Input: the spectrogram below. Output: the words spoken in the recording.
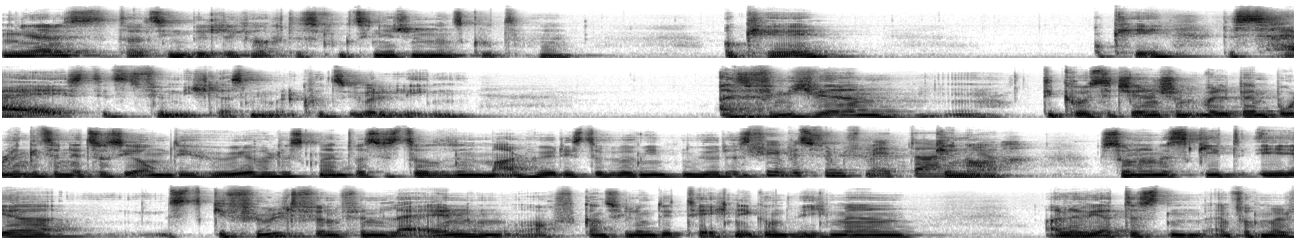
Ja, das ist total sinnbildlich auch. Das funktioniert schon ganz gut. Ja. Okay. Okay, das heißt, jetzt für mich, lass mich mal kurz überlegen. Also für mich wäre dann die größte Challenge schon, weil beim Bowling geht es ja nicht so sehr um die Höhe, weil du hast gemeint, was ist da die Normalhöhe, die du da überwinden würdest? Vier bis fünf Meter. Genau. Eigentlich. Sondern es geht eher, ist gefühlt für, für einen Laien um, auch ganz viel um die Technik und wie ich meinen Allerwertesten einfach mal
